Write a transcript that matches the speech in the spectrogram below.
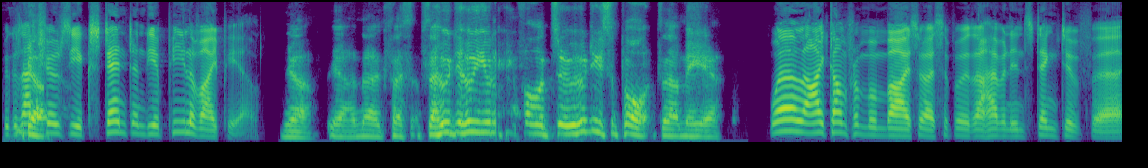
because that yeah. shows the extent and the appeal of IPL. Yeah, yeah, no. So, who who are you looking forward to? Who do you support, uh, Mihir? Well, I come from Mumbai, so I suppose I have an instinctive uh,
